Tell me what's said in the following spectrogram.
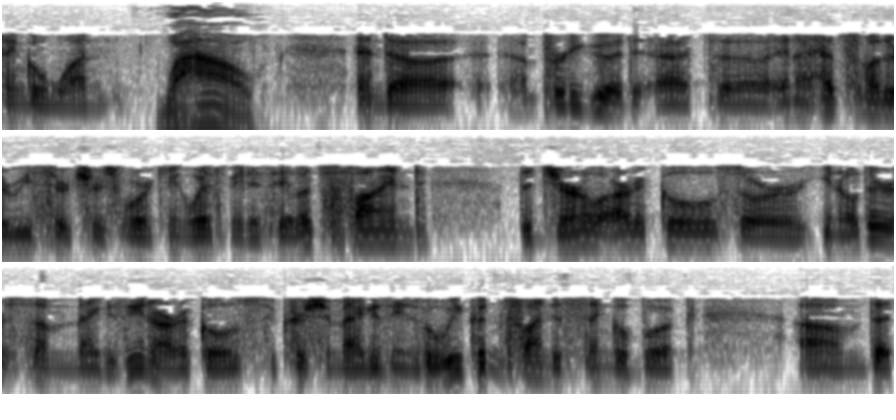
single one. Wow. And uh, I'm pretty good at, uh, and I had some other researchers working with me to say, let's find the journal articles, or you know, there are some magazine articles, the Christian magazines, but we couldn't find a single book um, that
